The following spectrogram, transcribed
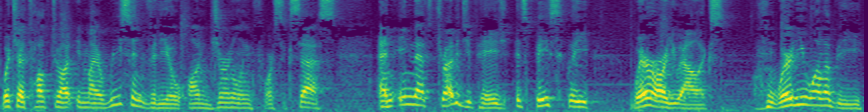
which I talked about in my recent video on journaling for success. And in that strategy page, it's basically where are you, Alex? Where do you want to be?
